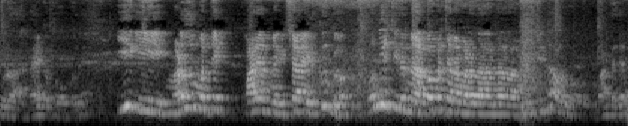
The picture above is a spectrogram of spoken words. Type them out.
ಇವರ ನಾಯಕತ್ವ ಹೋಗ್ಬೋದು ಈಗ ಈ ಮಳಲು ಮತ್ತೆ ಕಾರ್ಯನ ವಿಚಾರ ಇಟ್ಕೊಂಡು ಒಂದಿಷ್ಟು ಇದನ್ನ ಅಪಪ್ರಚಾರ ಮಾಡೋಣ ಅನ್ನೋ ದೃಷ್ಟಿಯಿಂದ ಅವರು ಮಾಡ್ತಾ ಇದ್ದಾರೆ.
